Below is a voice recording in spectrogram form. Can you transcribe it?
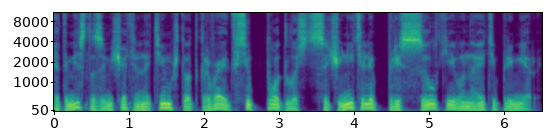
Это место замечательно тем, что открывает всю подлость сочинителя при ссылке его на эти примеры.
